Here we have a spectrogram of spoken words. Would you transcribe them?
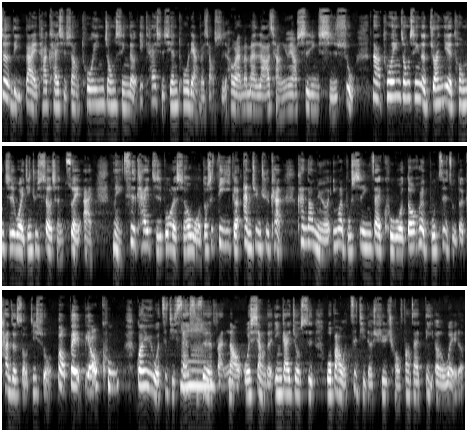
这礼拜他开始上托婴中心的，一开始先拖两个小时，后来慢慢拉长，因为要适应时数。那托婴中心的专业通知我已经去设成最爱，每次开直播的时候，我都是第一个按进去看。看到女儿因为不适应在哭，我都会不自主的看着手机说：“宝贝，不要哭。”关于我自己三十岁的烦恼，我想的应该就是我把我自己的需求放在第二位了，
